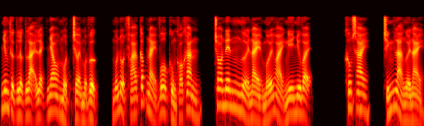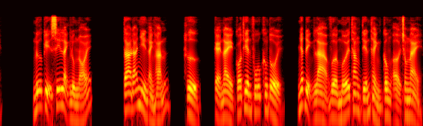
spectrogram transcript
nhưng thực lực lại lệch nhau một trời một vực, muốn đột phá cấp này vô cùng khó khăn, cho nên người này mới hoài nghi như vậy. Không sai, chính là người này. Nữ kỵ sĩ lạnh lùng nói. Ta đã nhìn ảnh hắn, hừ, kẻ này có thiên phú không tồi, nhất định là vừa mới thăng tiến thành công ở trong này.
